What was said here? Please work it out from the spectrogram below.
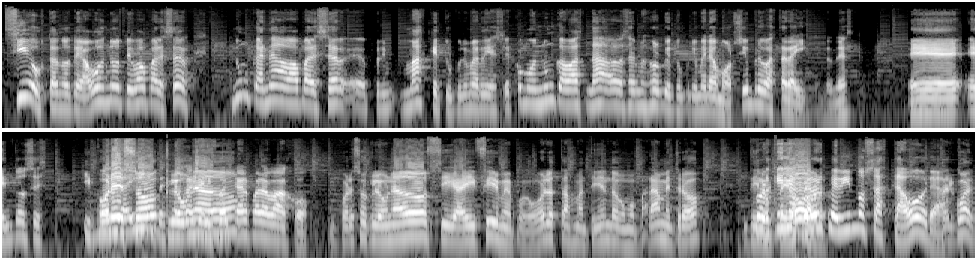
sigue gustándote, a vos no te va a parecer. Nunca nada va a parecer eh, más que tu primer 10. Es como nunca vas, nada va a ser mejor que tu primer amor. Siempre va a estar ahí, ¿entendés? Eh, entonces, Y por eso, para abajo. y por eso Clownado sigue ahí firme, porque vos lo estás manteniendo como parámetro de Porque lo es peor. lo peor que vimos hasta ahora. Tal cual.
